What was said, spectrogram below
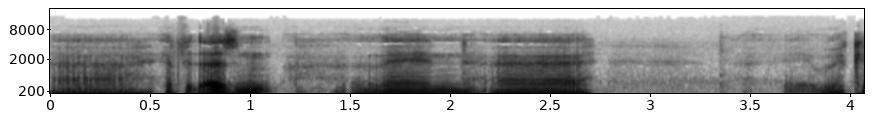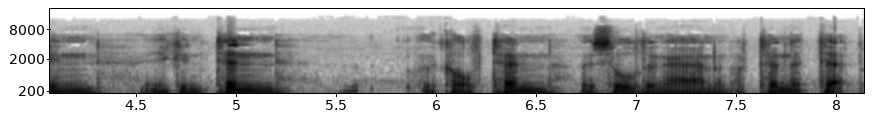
Uh, if it isn't, then uh, we can you can tin what they call tin the soldering iron or tin the tip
